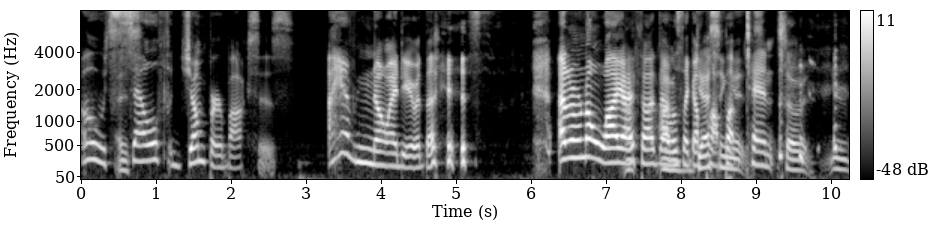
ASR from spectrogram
Oh, self jumper boxes. I have no idea what that is. I don't know why I I'm- thought that I'm was like a pop up tent. So you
